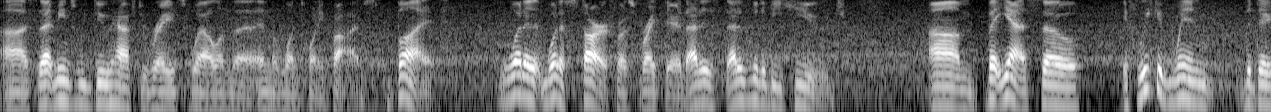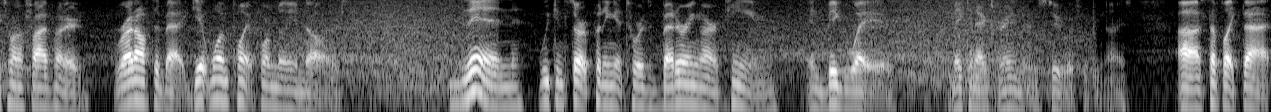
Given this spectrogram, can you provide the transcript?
Uh, so that means we do have to race well in the in the 125s. But what a what a start for us right there. That is that is going to be huge. Um, but yeah, so if we could win the Daytona 500 right off the bat, get 1.4 million dollars, then we can start putting it towards bettering our team in big ways, making extra engines too, which would be nice. Uh, stuff like that.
